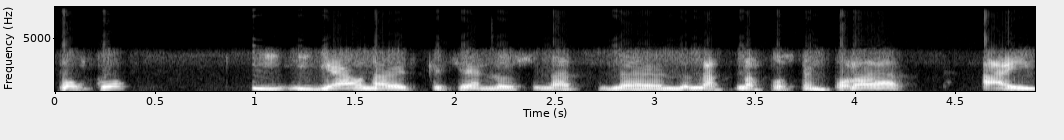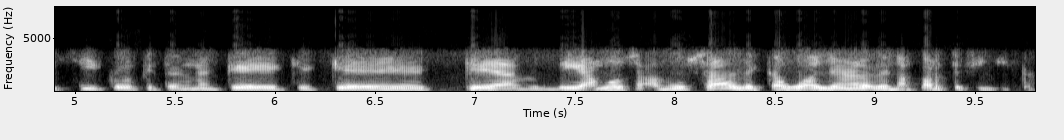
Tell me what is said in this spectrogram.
poco y, ya una vez que sean los las, la, la, postemporada, ahí sí creo que tendrán que, que, que, digamos, abusar de Kawhi de la parte física.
